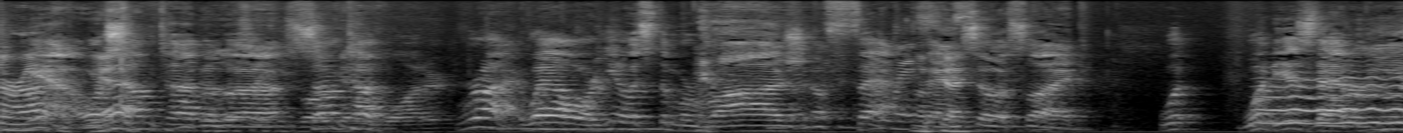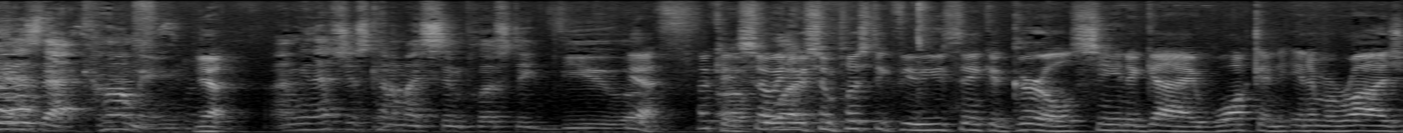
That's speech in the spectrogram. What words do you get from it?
a Sriracha. Yeah, or Yeah. some type of uh, some type of water. Right. Well, or you know, it's the mirage effect. Okay. And so it's like, what what is that, or who is that coming? Yeah. I mean, that's just kind of my simplistic view. Yeah. Of, Okay. of So in your simplistic view, you think a girl seeing a guy walking in a mirage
